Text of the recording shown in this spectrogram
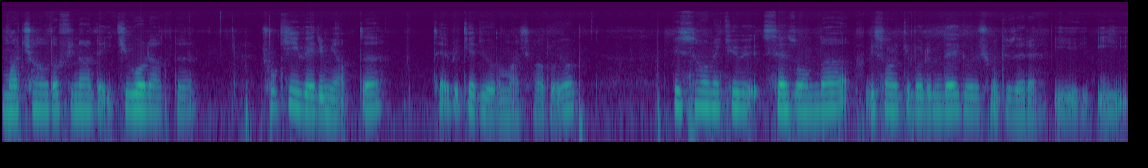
Machado finalde 2 gol attı. Çok iyi verim yaptı. Tebrik ediyorum Machado'yu. Bir sonraki sezonda, bir sonraki bölümde görüşmek üzere. İyi, iyi.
